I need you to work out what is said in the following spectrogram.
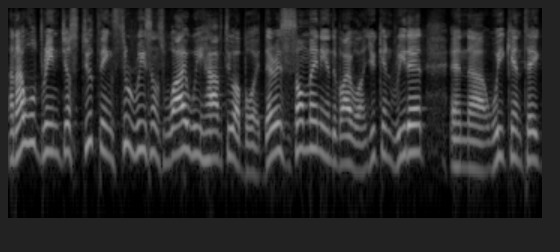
And I will bring just two things, two reasons why we have to avoid. There is so many in the Bible, and you can read it, and uh, we can take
